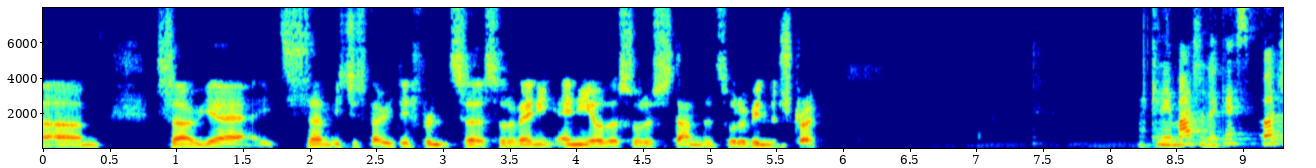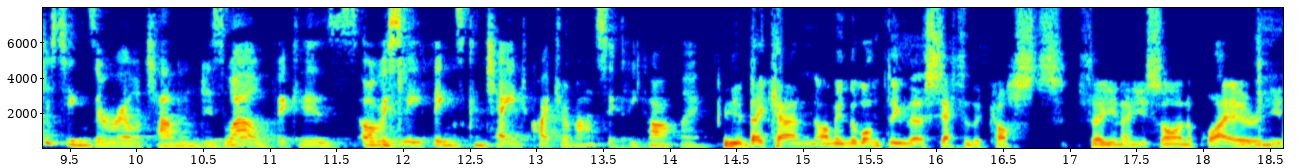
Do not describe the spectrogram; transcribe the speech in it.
Um, so yeah, it's um, it's just very different to sort of any any other sort of standard sort of industry. I can imagine. I guess budgeting's a real challenge as well because obviously things can change quite dramatically, can't they? Yeah, they can. I mean, the one thing that are set are the costs. So, you know, you sign a player and you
